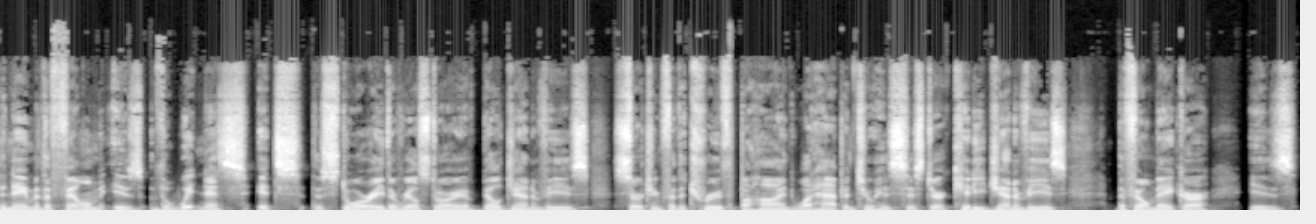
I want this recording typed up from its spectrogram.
The name of the film is The Witness. It's the story, the real story of Bill Genovese searching for the truth behind what happened to his sister, Kitty Genovese. The filmmaker is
